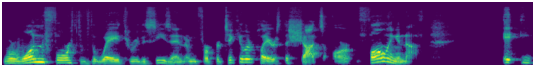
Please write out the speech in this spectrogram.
we're one fourth of the way through the season, and for particular players, the shots aren't falling enough. It,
